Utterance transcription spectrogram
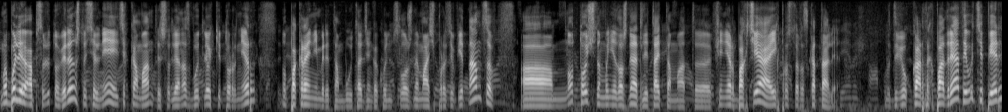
Мы были абсолютно уверены, что сильнее этих команд, и что для нас будет легкий турнир. Ну, по крайней мере, там будет один какой-нибудь сложный матч против вьетнамцев. А, но точно мы не должны отлетать там от э, Фенербахче, а их просто раскатали в двух картах подряд. И вот теперь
